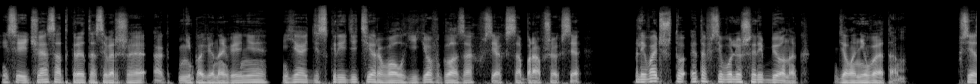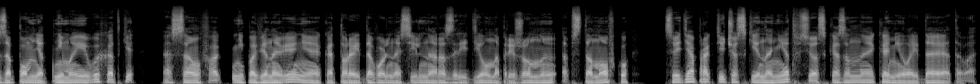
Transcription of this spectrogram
И сейчас, открыто совершая акт неповиновения, я дискредитировал ее в глазах всех собравшихся. Плевать, что это всего лишь ребенок, дело не в этом. Все запомнят не мои выходки, а сам факт неповиновения, который довольно сильно разрядил напряженную обстановку — сведя практически на нет все сказанное Камилой до этого.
